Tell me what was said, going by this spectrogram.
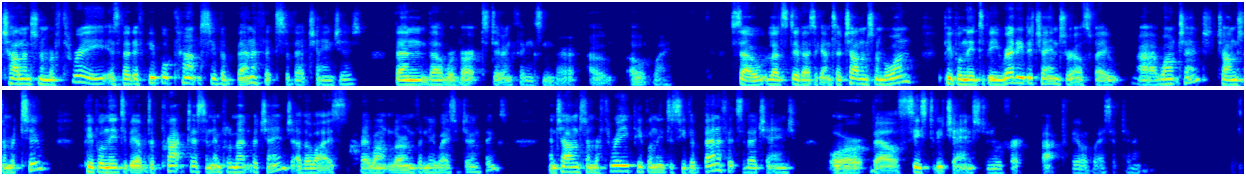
challenge number three is that if people can't see the benefits of their changes, then they'll revert to doing things in their own old way. So let's do this again. So challenge number one, people need to be ready to change or else they uh, won't change. Challenge number two, people need to be able to practice and implement the change, otherwise they won't learn the new ways of doing things. And challenge number three, people need to see the benefits of their change or they'll cease to be changed and revert back to the old ways of doing it.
